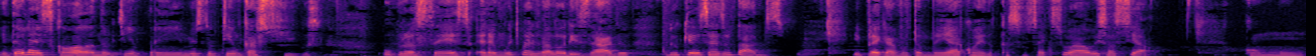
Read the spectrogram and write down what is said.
Então, na escola não tinha prêmios, não tinham castigos. O processo era muito mais valorizado do que os resultados. E pregavam também a coeducação sexual e social como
